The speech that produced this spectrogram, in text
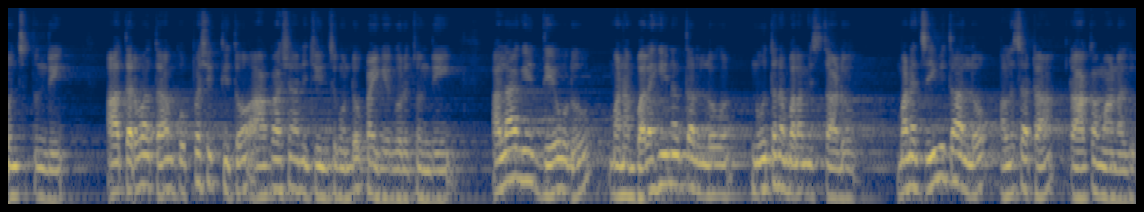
ఉంచుతుంది. ఆ తర్వాత గొప్ప శక్తితో ఆకాశాన్ని చీల్చుకుంటూ పైకి ఎగురుతుంది. అలాగే దేవుడు మన బలహీనతల్లో నూతన బలం ఇస్తాడు. మన జీవితాల్లో అలసట రాకమానదు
